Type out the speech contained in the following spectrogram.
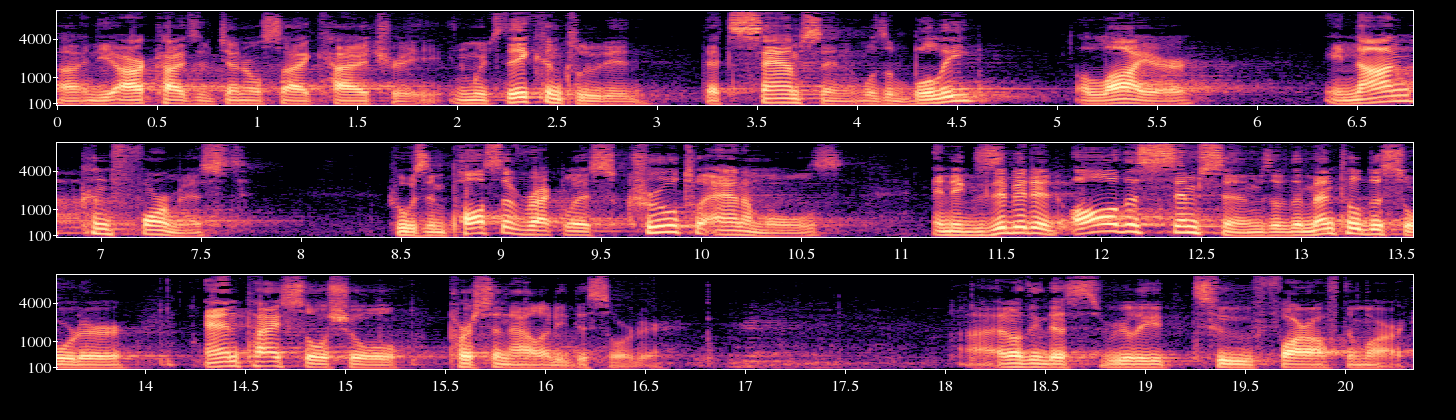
uh, in the Archives of General Psychiatry in which they concluded that Samson was a bully, a liar, a nonconformist who was impulsive, reckless, cruel to animals, and exhibited all the symptoms of the mental disorder antisocial personality disorder. I don't think that's really too far off the mark.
